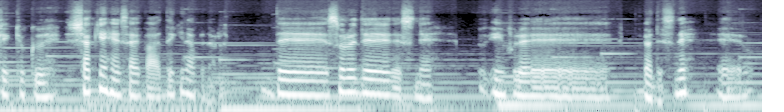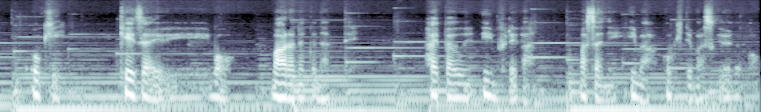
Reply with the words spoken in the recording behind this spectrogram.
結局、借金返済ができなくなる。で、それでですね、インフレがですね、えー、大きい経済も回らなくなって、ハイパーインフレがまさに今起きてますけれども、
